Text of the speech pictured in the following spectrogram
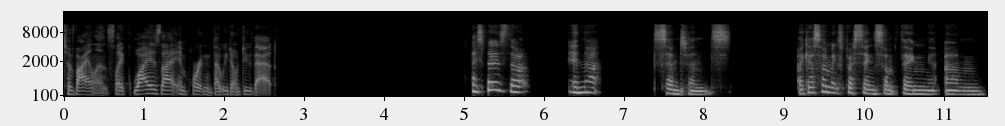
to violence? Like, why is that important that we don't do that? I suppose that in that sentence, I guess I'm expressing something um,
